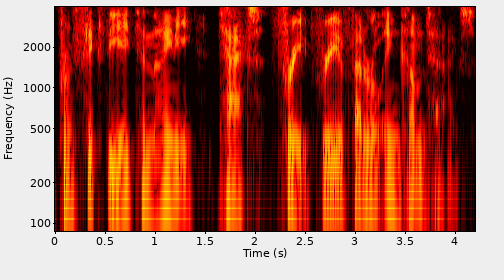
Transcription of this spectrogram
from 68 to 90 tax free, free of federal income tax.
